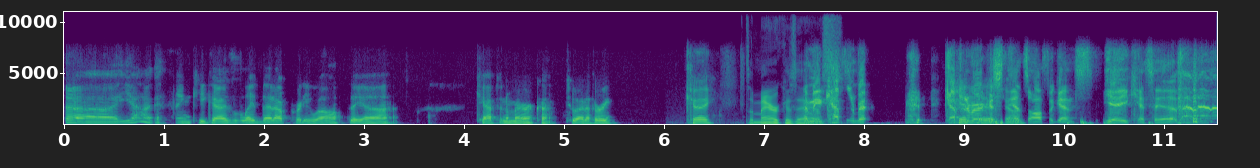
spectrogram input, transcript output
Uh, yeah, I think you guys laid that out pretty well. The uh, Captain America, two out of three. Okay. It's America's ass. I mean, Captain America. Captain America stands off against. Yeah, you can't say that.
